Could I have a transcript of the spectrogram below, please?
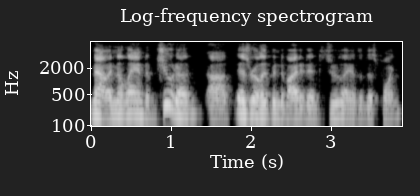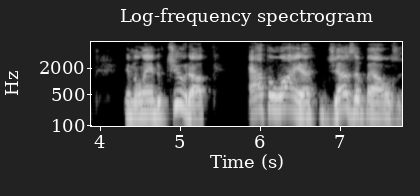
Now, in the land of Judah, uh, Israel had been divided into two lands at this point. In the land of Judah, Athaliah, Jezebel's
